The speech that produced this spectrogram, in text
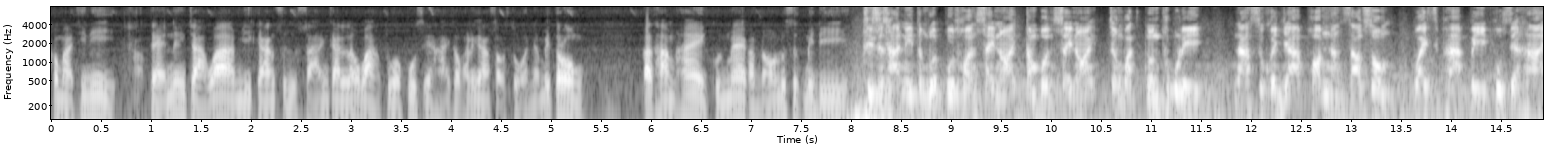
ก็มาที่นี่ครับแต่เนื่องจากว่ามีการสื่อสารกันระหว่างตัวผู้เสียหายกับพนักงานสอบสวนเนี่ยไม่ตรงก็ทำให้คุณแม่กับน้องรู้สึกไม่ดี ที่สถานีตำรวจภูธรไซน้อยตำบลไซน้อย จังหวัดนนทบุรี นางสุกัญญาพร้อมนางสาวส้ม วัย 15 ปีผู้เสียหาย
